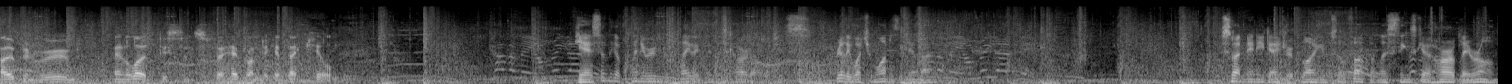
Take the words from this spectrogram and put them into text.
open room and a lot of distance for Hebron to get that kill. Yeah, something got plenty of room to play with in this corridor, which is really what you want as a demo. He's not in any danger of blowing himself up unless things go horribly wrong.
